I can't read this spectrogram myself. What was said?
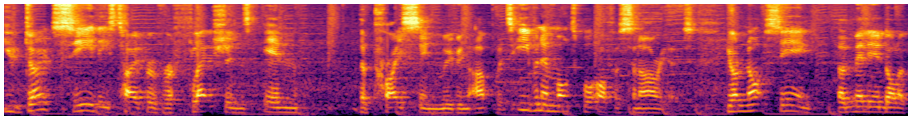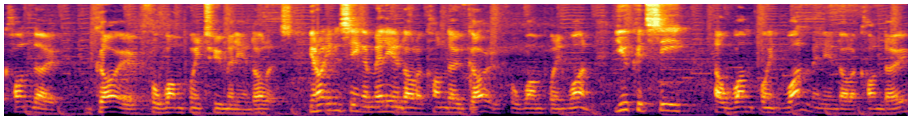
you don't see these type of reflections in the pricing moving upwards, even in multiple offer scenarios. You're not seeing a million dollar condo go for 1.2 million dollars. You're not even seeing a million dollar condo go for 1.1. You could see a 1.1 million dollar condo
